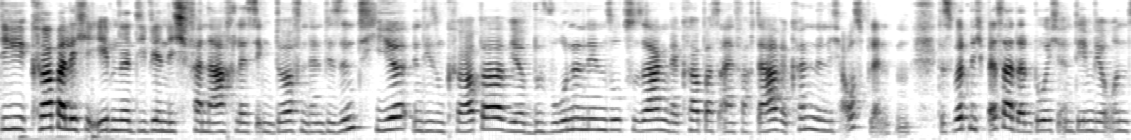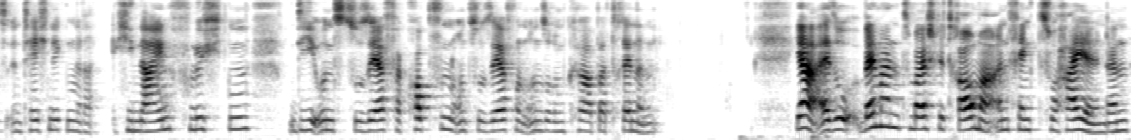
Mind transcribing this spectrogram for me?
die körperliche Ebene, die wir nicht vernachlässigen dürfen, denn wir sind hier in diesem Körper, wir bewohnen den sozusagen, der Körper ist einfach da, wir können den nicht ausblenden. Das wird nicht besser dadurch, indem wir uns in Techniken hineinflüchten, die uns zu sehr verkopfen und zu sehr von unserem Körper trennen. Ja, also wenn man zum Beispiel Trauma anfängt zu heilen, dann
